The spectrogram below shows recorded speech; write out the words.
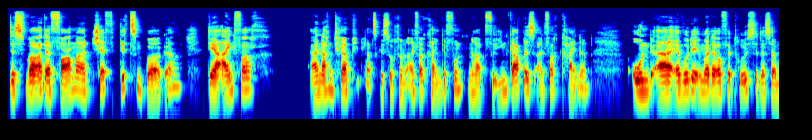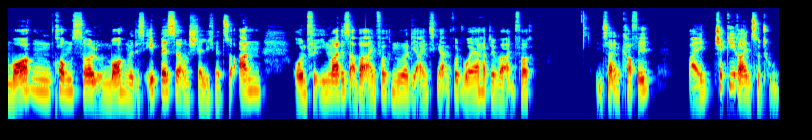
das war der Farmer Jeff Ditzenberger, der einfach uh, nach einem Therapieplatz gesucht und einfach keinen gefunden hat. Für ihn gab es einfach keinen. Und er wurde immer darauf vertröstet, dass er morgen kommen soll und morgen wird es eh besser und stell dich nicht so an. Und für ihn war das aber einfach nur die einzige Antwort, wo er hatte, war einfach in seinen Kaffee ein Jackie reinzutun.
